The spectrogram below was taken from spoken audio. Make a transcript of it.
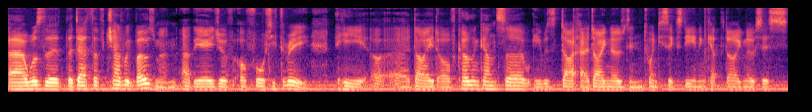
uh, was the, the death of Chadwick Boseman at the age of, of 43. He uh, uh, died of colon cancer. He was di- uh, diagnosed in 2016 and kept the diagnosis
